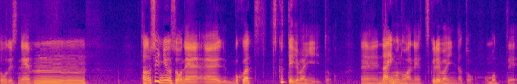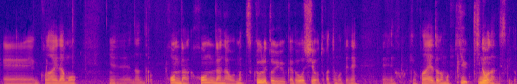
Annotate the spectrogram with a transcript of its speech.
そうですね。うん。楽しいニュースをね、えー、僕は作っていけばいいと、えー、ないものはね作ればいいんだと思って、えー、この間もえー、なんだろう本棚本棚を、まあ、作るというかどうしようとかって思ってね、えー、この間とかもき昨日なんですけど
